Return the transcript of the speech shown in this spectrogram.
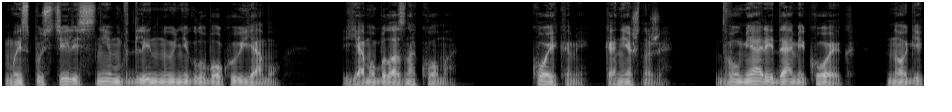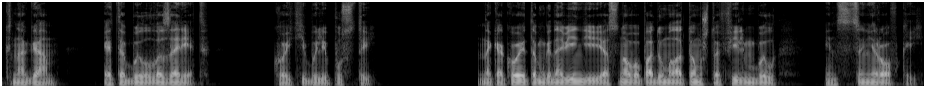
Мы спустились с ним в длинную неглубокую яму. Яма была знакома. Койками, конечно же. Двумя рядами коек, ноги к ногам. Это был лазарет. Койки были пусты. На какое-то мгновение я снова подумал о том, что фильм был инсценировкой.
